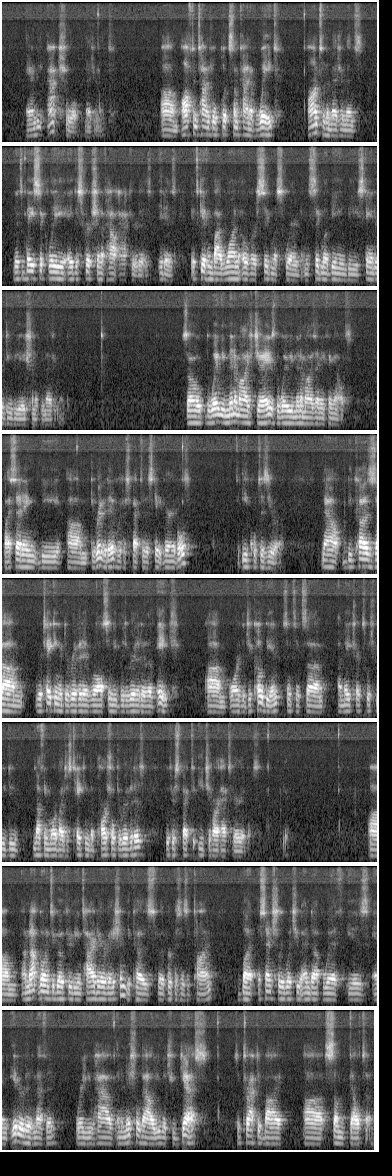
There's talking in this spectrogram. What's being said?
and the actual measurement. Um, oftentimes we'll put some kind of weight onto the measurements that's basically a description of how accurate it is. It is. It's given by 1 over sigma squared, and sigma being the standard deviation of the measurement. So the way we minimize j is the way we minimize anything else. By setting the um, derivative with respect to the state variables equal to 0. Now, because um, we're taking a derivative, we'll also need the derivative of h, um, or the Jacobian, since it's um, a matrix, which we do nothing more by just taking the partial derivatives with respect to each of our x variables. Um, I'm not going to go through the entire derivation because for the purposes of time, but essentially what you end up with is an iterative method where you have an initial value that you guess subtracted by uh, some delta,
